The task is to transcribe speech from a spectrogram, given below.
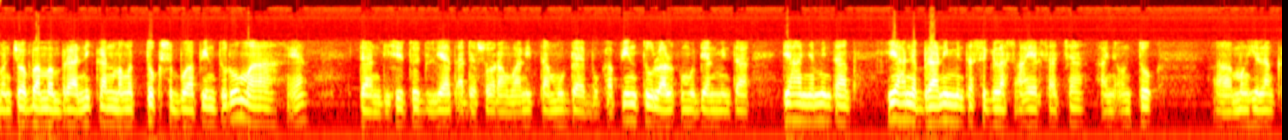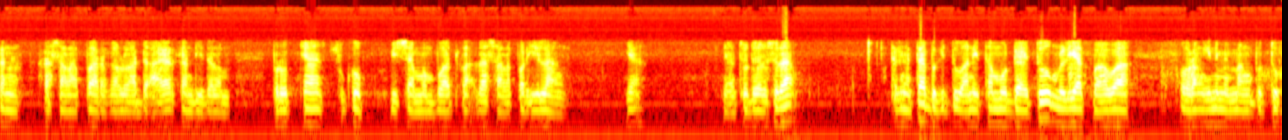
mencoba memberanikan mengetuk sebuah pintu rumah ya. Dan di situ dilihat ada seorang wanita muda yang buka pintu lalu kemudian minta dia hanya minta dia hanya berani minta segelas air saja hanya untuk uh, menghilangkan rasa lapar. Kalau ada air kan di dalam perutnya cukup bisa membuat rasa lapar hilang ya. Ya saudara-saudara ternyata begitu wanita muda itu melihat bahwa orang ini memang butuh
